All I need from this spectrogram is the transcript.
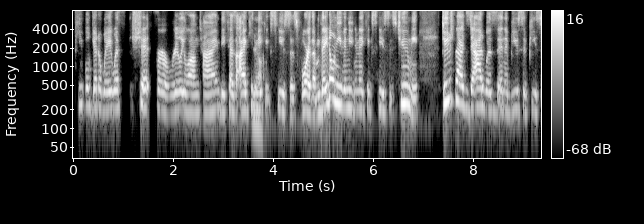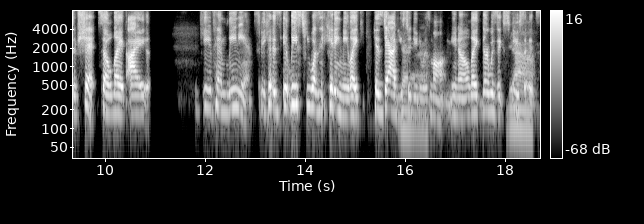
people get away with shit for a really long time because I can Yeah. make excuses for them. They don't even need to make excuses to me. Douchebag's dad was an abusive piece of shit. So like I gave him lenience because at least he wasn't hitting me like his dad used to do to his mom, you know, like there was excuses.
